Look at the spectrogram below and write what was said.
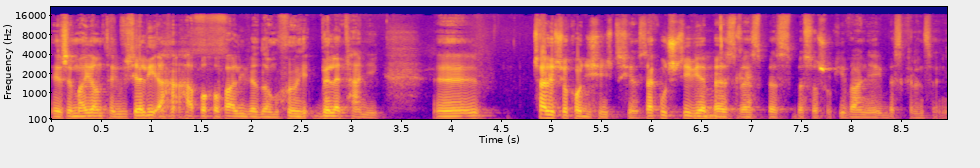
yy, że majątek wzięli, a, a pochowali wiadomo, byle taniej. Yy, Trzeba liczyć około 10 tysięcy, tak uczciwie, Mm, bez, bez, bez, bez oszukiwania i bez kręcenia.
